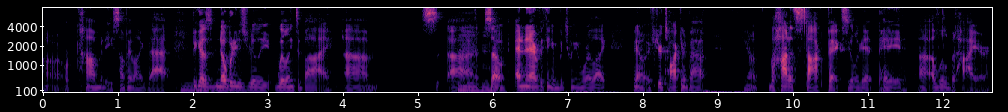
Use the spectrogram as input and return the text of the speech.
uh, or comedy, something like that, because nobody's really willing to buy. Um, uh, So and then everything in between, where like you know if you're talking about you know the hottest stock picks, you'll get paid uh, a little bit higher.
